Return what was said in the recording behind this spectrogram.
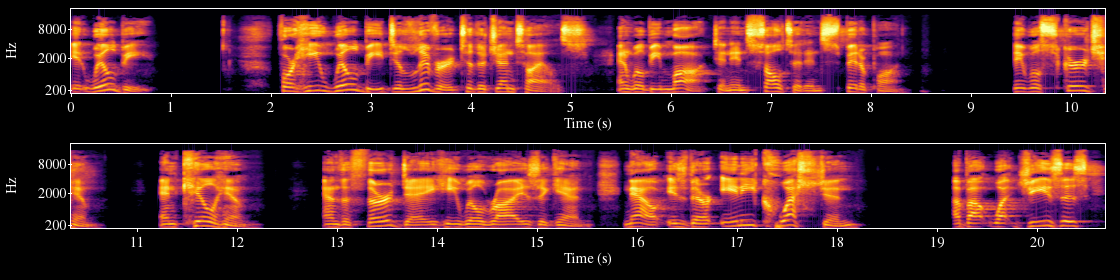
It will be. For he will be delivered to the Gentiles and will be mocked and insulted and spit upon. They will scourge him and kill him, and the third day he will rise again. Now, is there any question about what Jesus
